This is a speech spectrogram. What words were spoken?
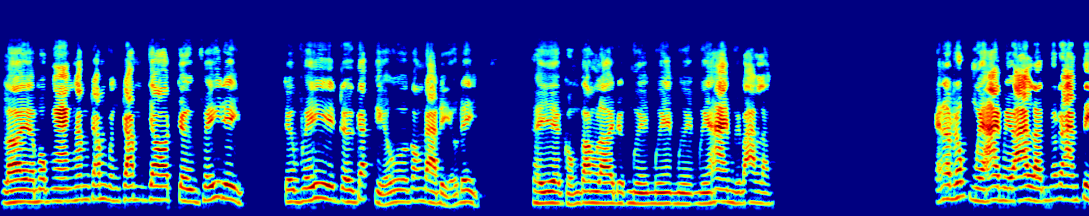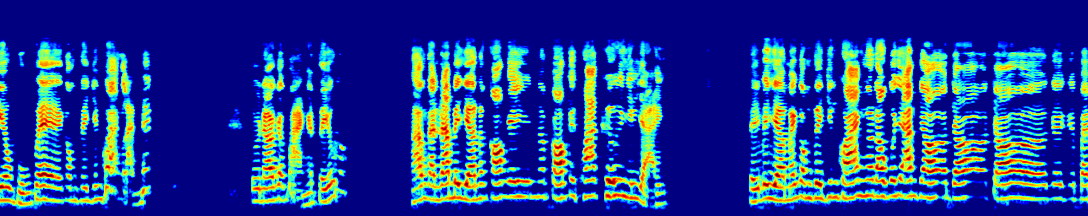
lời một ngàn năm trăm phần trăm cho trừ phí đi. Trừ phí trừ các kiểu con đà điệu đi. Thì cũng còn lời được mười mười mười mười hai, mười ba lần. Cái nó rút 12 13 lần, nó ra ăn tiêu phụ phê công ty chứng khoán lạnh hết. Tôi nói các bạn cái tiếu lắm không thành ra bây giờ nó có cái nó có cái khóa khứ như vậy. Thì bây giờ mấy công ty chứng khoán nó đâu có dám cho cho cho cái, cái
